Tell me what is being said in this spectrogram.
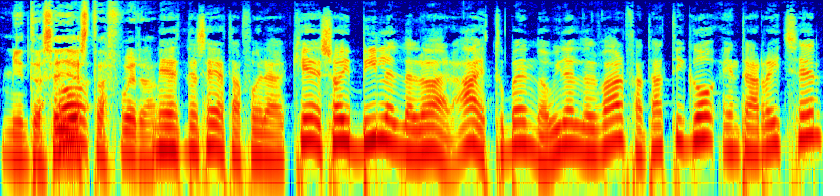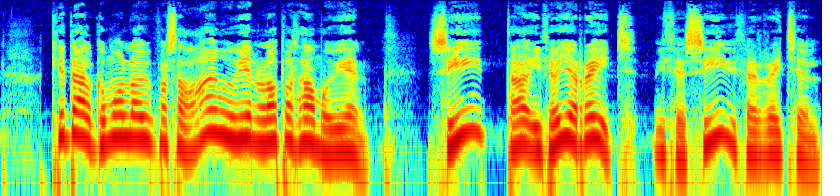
Mientras ella Oh, está fuera, Mientras ella está afuera. ¿Qué? Soy Bill el del bar. Ah, estupendo. Bill el del bar, fantástico. Entra Rachel. ¿Qué tal? ¿Cómo lo habéis pasado? Ay, muy bien, nos lo hemos pasado muy bien. ¿Sí? Tal. Dice, oye, Rach. Dice, sí, dice Rachel.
